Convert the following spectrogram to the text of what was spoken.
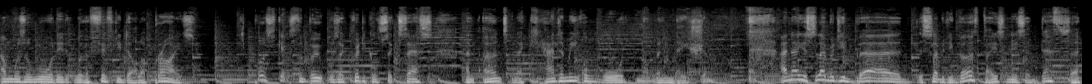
and was awarded with a $50 prize. Puss Gets the Boot was a critical success and earned an Academy Award nomination. And now your celebrity uh, celebrity birthdays, and he said death there.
